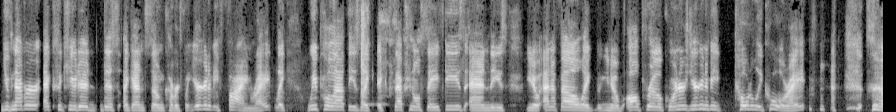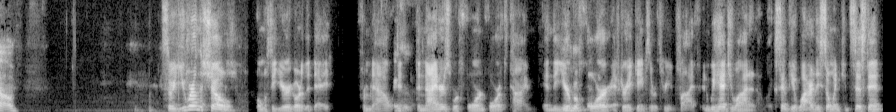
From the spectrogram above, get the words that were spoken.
you've never executed this against zone coverage, but you're going to be fine, right? Like we pull out these like exceptional safeties and these, you know, NFL, like, you know, all pro corners, you're going to be totally cool, right? so. So you were on the show almost a year ago to the day from now, and the Niners were four and four at the time. And the year mm-hmm. before, after eight games, they were three and five. And we had you on, and I'm like, Cynthia, why are they so inconsistent?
